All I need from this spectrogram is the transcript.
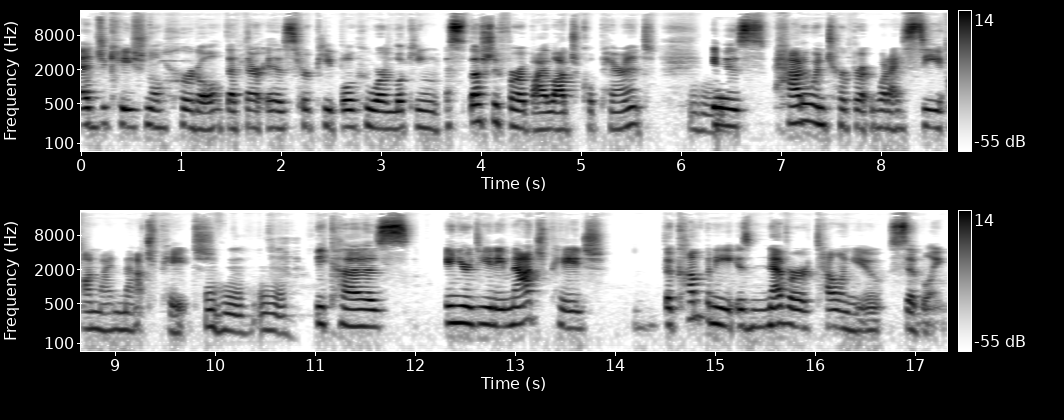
educational hurdle that there is for people who are looking, especially for a biological parent, Mhm. is how to interpret what I see on my match page. Mhm, mhm. Because in your DNA match page, the company is never telling you sibling.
